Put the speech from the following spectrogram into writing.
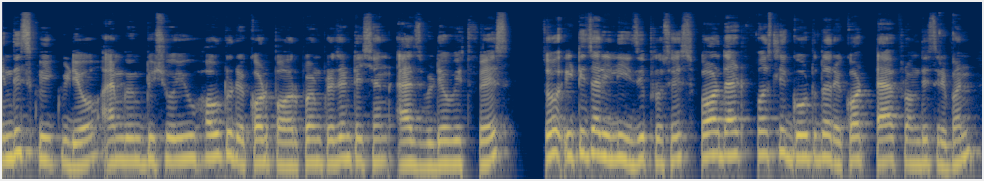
In this quick video, I am going to show you how to record PowerPoint presentation as video with face. So it is a really easy process. For that, firstly go to the record tab from this ribbon.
